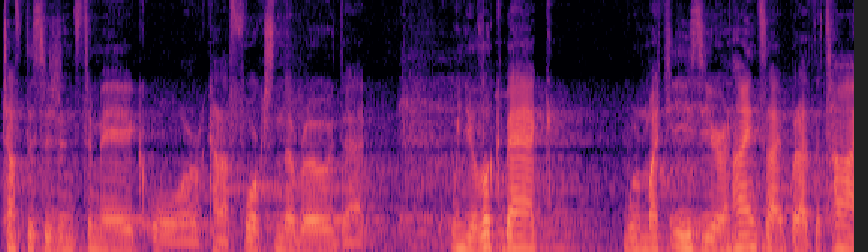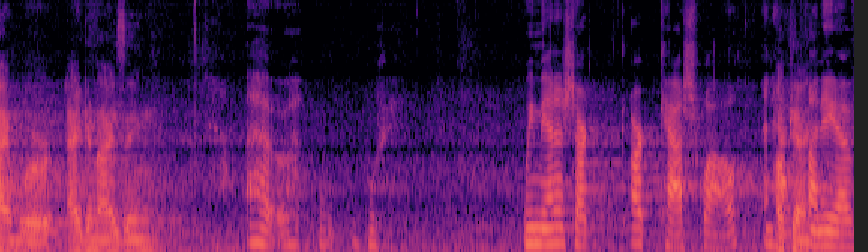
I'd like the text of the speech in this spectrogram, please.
tough decisions to make or kind of forks in the road that when you look back were much easier in hindsight, but at the time were agonizing? Uh, we managed our, our cash well and had Okay. plenty of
